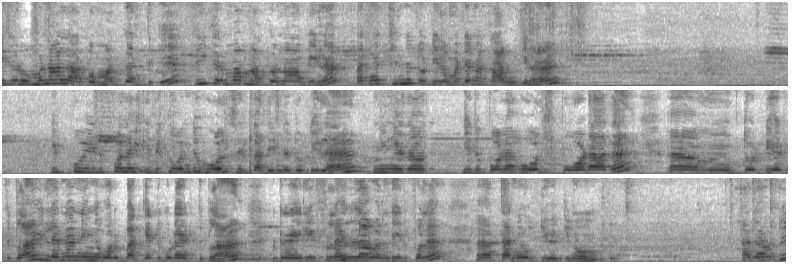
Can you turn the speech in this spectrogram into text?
இது ரொம்ப நாள் ஆகும் மக்கறதுக்கு. சீக்கிரமாக மக்கணும் அப்படின்னா பாருங்க சின்ன தொட்டியில் மட்டும் நான் காமிக்கிறேன். இப்போ இது போல் இதுக்கு வந்து ஹோல்ஸ் இருக்காது இந்த தொட்டியில். நீங்கள் ஏதாவது இது போல் ஹோல்ஸ் போடாத தொட்டி எடுத்துக்கலாம். இல்லைன்னா நீங்கள் ஒரு பக்கெட்டு கூட எடுத்துக்கலாம். ட்ரை லீஃபில் எல்லாம் வந்து இது போல் தண்ணி ஊற்றி வைக்கணும். அதாவது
